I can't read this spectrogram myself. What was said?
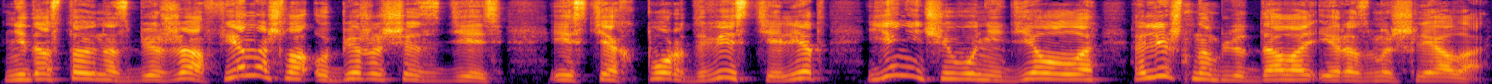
Недостойно сбежав, я нашла убежище здесь, и с тех пор 200 лет я ничего не делала, лишь наблюдала и размышляла.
